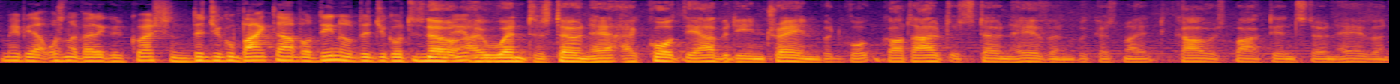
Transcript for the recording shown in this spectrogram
Maybe that wasn't a very good question. Did you go back to Aberdeen or did you go to No, I went to Stonehaven. I caught the Aberdeen train, but got, got out at Stonehaven because my car was parked in Stonehaven.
